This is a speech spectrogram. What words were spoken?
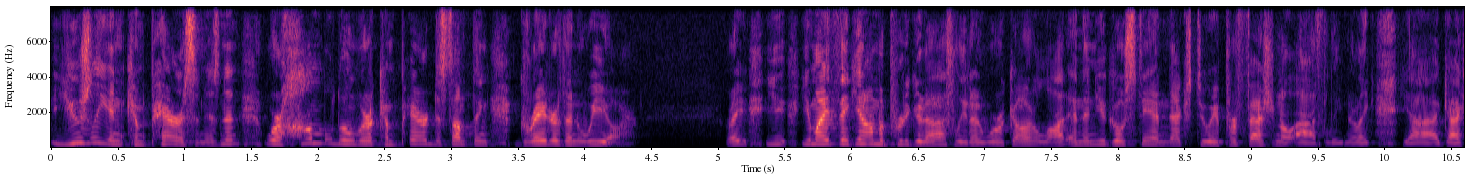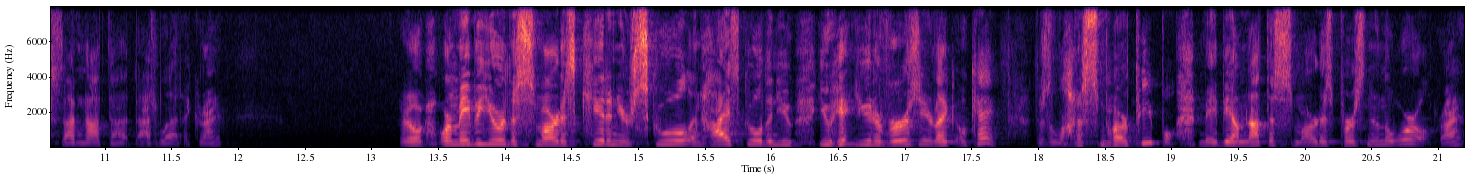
usually in comparison, isn't it? We're humbled when we're compared to something greater than we are right? You, you might think, you know, I'm a pretty good athlete. I work out a lot. And then you go stand next to a professional athlete and you're like, yeah, guys, I'm not that athletic, right? Or, or maybe you're the smartest kid in your school, in high school, then you, you hit university, you're like, okay, there's a lot of smart people. Maybe I'm not the smartest person in the world, right?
